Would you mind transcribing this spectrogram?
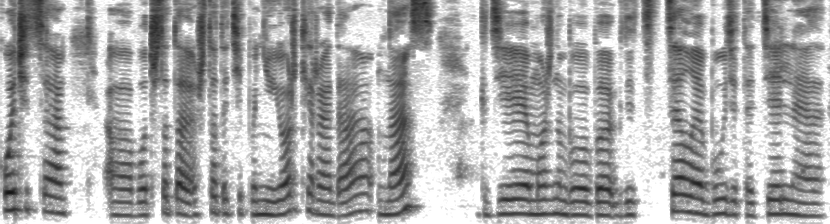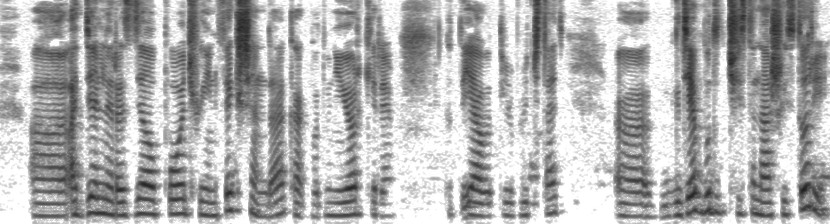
хочется а, вот что-то что типа Нью-Йоркера, да, у нас, где можно было бы, где целое будет отдельное, а, отдельный раздел Poetry and Fiction, да, как вот в Нью-Йоркере, я вот люблю читать, а, где будут чисто наши истории,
